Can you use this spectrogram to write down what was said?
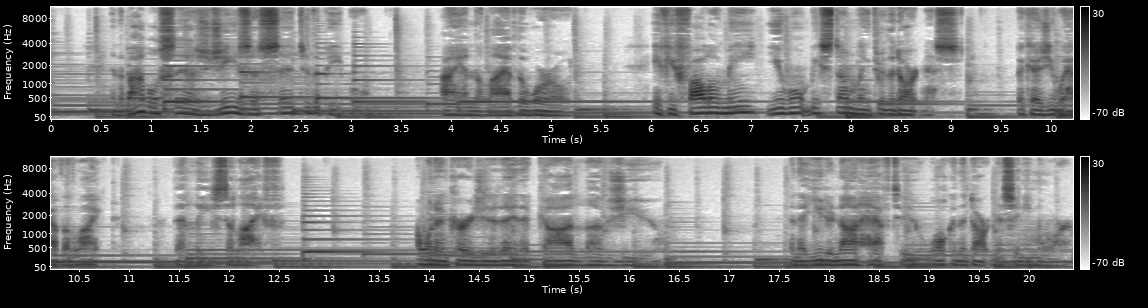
And the Bible says, Jesus said to the people, I am the light of the world. If you follow me, you won't be stumbling through the darkness because you will have the light that leads to life. I want to encourage you today that God loves you and that you do not have to walk in the darkness anymore.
